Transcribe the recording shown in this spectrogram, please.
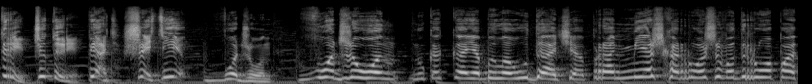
три, четыре, пять, шесть и... Вот же он. Вот же он! Ну какая была удача! Промеж хорошего дропа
